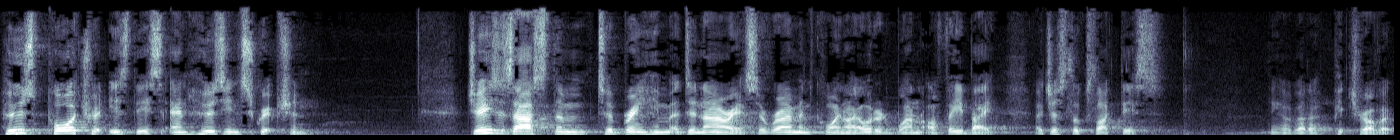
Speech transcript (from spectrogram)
Whose portrait is this and whose inscription? Jesus asked them to bring him a denarius, a Roman coin. I ordered one off eBay. It just looks like this. I think I've got a picture of it.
